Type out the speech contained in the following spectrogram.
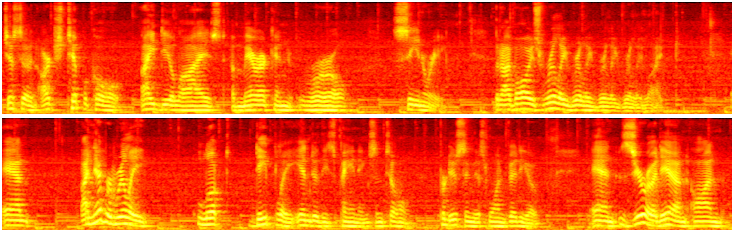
just an archetypical, idealized American rural scenery that I've always really, really, really, really liked. And I never really looked deeply into these paintings until producing this one video and zeroed in on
